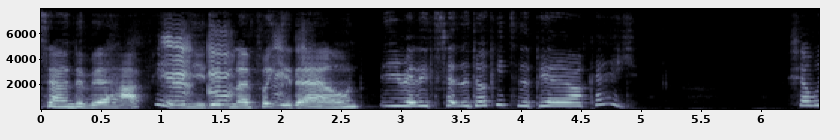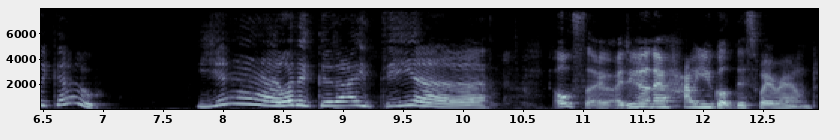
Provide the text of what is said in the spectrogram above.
Sound a bit happier than you did when I put you down. Are you ready to take the doggy to the PARK? Shall we go? Yeah, what a good idea. Also, I do not know how you got this way around.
